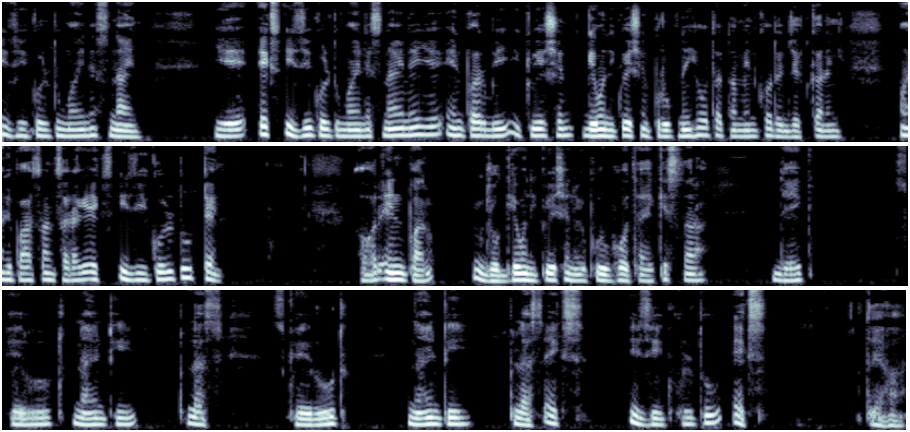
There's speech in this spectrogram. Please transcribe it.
is equal to minus nine ये x is equal to minus nine है, ये इन पर भी इक्वेशन गिवन इक्वेशन प्रूफ नहीं होता तो हम इनको रिजेक्ट करेंगे। हमारे पास आंसर आ गया, x is equal to ten और इन पर जो गिवन इक्वेशन है प्रूफ होता है किस तरह? देख square root ninety plus square root ninety plus x is equal to x तो यहाँ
